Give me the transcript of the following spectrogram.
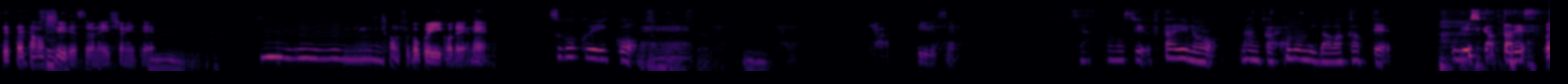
絶対楽しいですよね、一緒にいて。うん、うんうんうんうんし。かもすごくいい子でね。すごくいい子。ねそうですよね。うん。いや、いいですね。いや、楽しい。二人のなんか好みが分かって、嬉しかったです。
